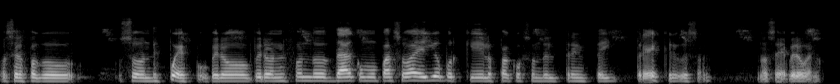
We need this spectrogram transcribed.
O sea, los Pacos son después, pero, pero en el fondo da como paso a ello porque los Pacos son del 33, creo que son. No sé, pero bueno,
